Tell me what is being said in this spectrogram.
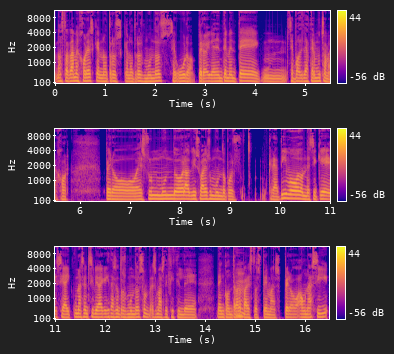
nos trata mejores que en, otros, que en otros mundos, seguro. Pero evidentemente mmm, se podría hacer mucho mejor pero es un mundo, el audiovisual es un mundo pues creativo, donde sí que si hay una sensibilidad que quizás en otros mundos es más difícil de, de encontrar mm. para estos temas. Pero aún así,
